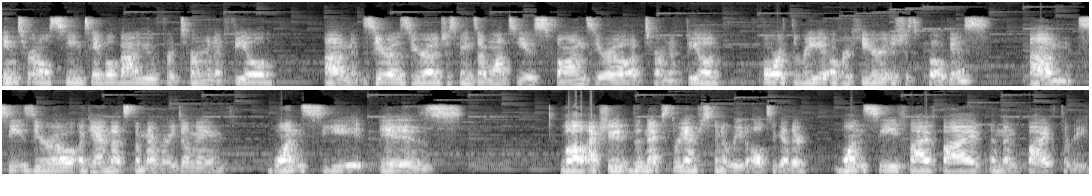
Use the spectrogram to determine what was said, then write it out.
internal scene table value for Termina Field. Um, 0, 0 just means I want to use spawn 0 of Termina Field. 4, 3 over here is just bogus. Um, C0, again, that's the memory domain. 1C is well, actually, the next three I'm just going to read all together. 1C55 and then 53.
